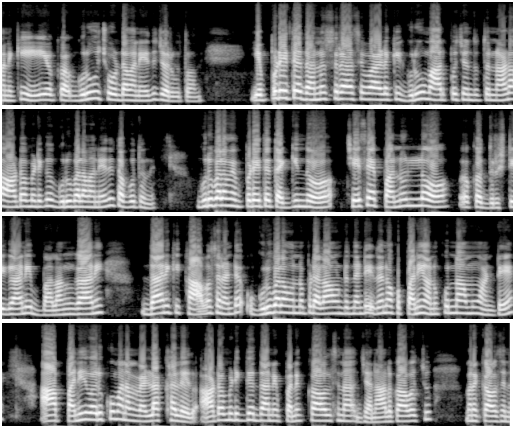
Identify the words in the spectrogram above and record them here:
మనకి యొక్క గురువు చూడడం అనేది జరుగుతోంది. ఎప్పుడైతే ధనుసు రాశి వాళ్ళకి గురువు మార్పు చెందుతున్నాడో ఆటోమేటిక్గా గురుబలం అనేది తగ్గుతుంది. గురుబలం ఎప్పుడైతే తగ్గిందో చేసే పనుల్లో ఒక దృష్టి కానీ బలం కానీ దానికి కావలసిన అంటే గురుబలం ఉన్నప్పుడు ఎలా ఉంటుందంటే ఏదైనా ఒక పని అనుకున్నాము అంటే ఆ పని వరకు మనం వెళ్ళక్కర్లేదు. ఆటోమేటిక్గా దానికి పనికి కావాల్సిన జనాలు కావచ్చు మనకు కావాల్సిన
